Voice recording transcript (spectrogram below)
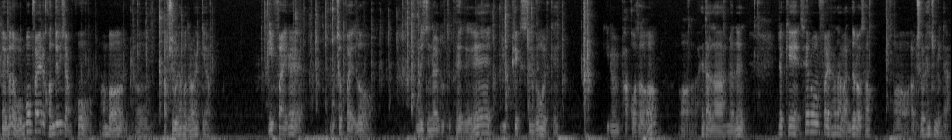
자, 이번에 원본 파일을 건드리지 않고 한번 어, 압축을 해보도록 할게요. 이 파일을 목적 파일로 original notepad에 UPX로 이렇게 이름을 바꿔서 어, 해달라 하면은 이렇게 새로운 파일 하나 만들어서 어, 압축을 해줍니다.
